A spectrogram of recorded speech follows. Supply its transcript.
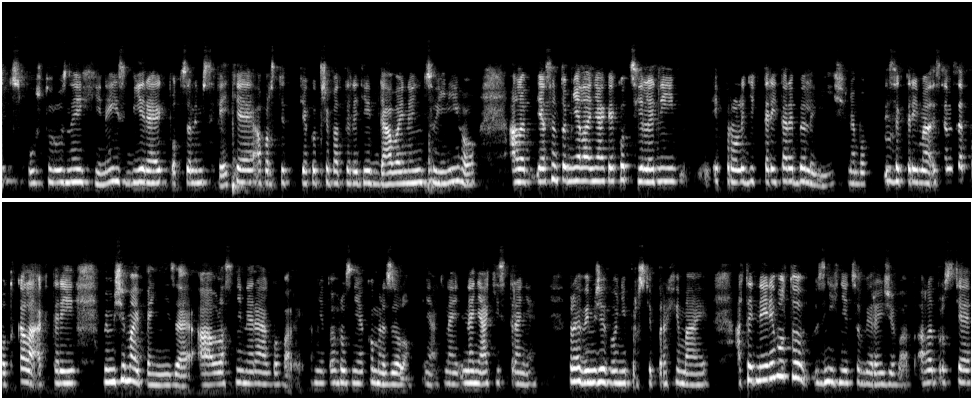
spoustu různých jiných sbírek po celém světě a prostě jako třeba ty lidi dávají na něco jiného. Ale já jsem to měla nějak jako cílený i pro lidi, kteří tady byli, víš, nebo ty, se hmm. kterými jsem se potkala a který vím, že mají peníze a vlastně nereagovali. A mě to hrozně jako mrzelo nějak, na, na nějaký straně protože vím, že oni prostě prachy mají. A teď nejde o to z nich něco vyrejžovat, ale prostě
